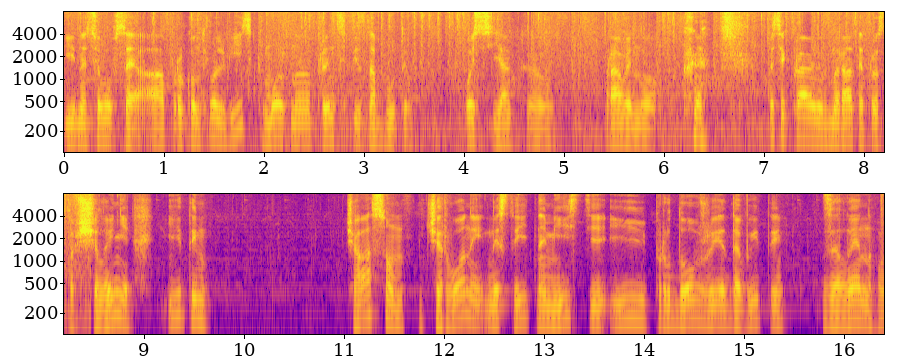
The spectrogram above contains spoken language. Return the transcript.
І на цьому все. А про контроль військ можна, в принципі, забути. Ось як е, правильно. Ось як правильно вмирати просто в щілині, і тим часом червоний не стоїть на місці і продовжує давити зеленого,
